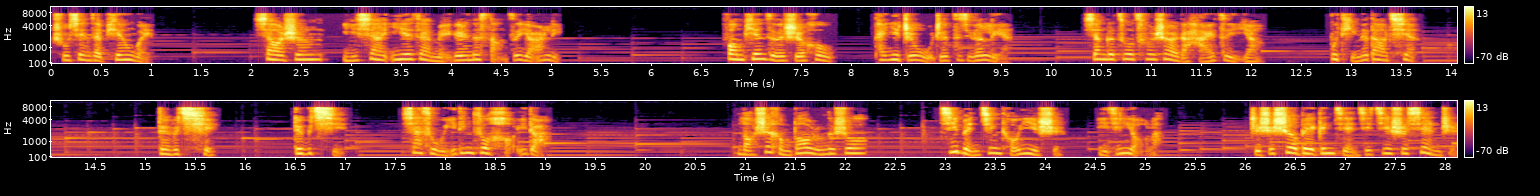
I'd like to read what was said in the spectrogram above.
出现在片尾，笑声一下噎在每个人的嗓子眼里。放片子的时候，他一直捂着自己的脸，像个做错事儿的孩子一样，不停的道歉：“对不起，对不起，下次我一定做好一点。”老师很包容的说。基本镜头意识已经有了，只是设备跟剪辑技术限制。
